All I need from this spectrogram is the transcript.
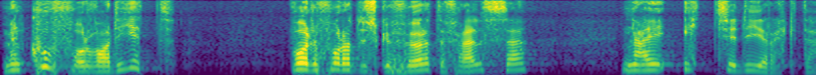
Men hvorfor var det gitt? Var det for at det skulle føre til frelse? Nei, ikke direkte.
